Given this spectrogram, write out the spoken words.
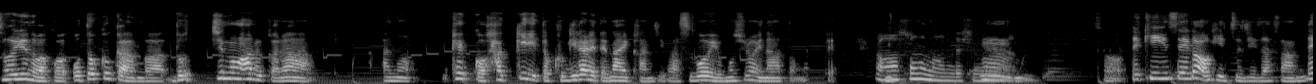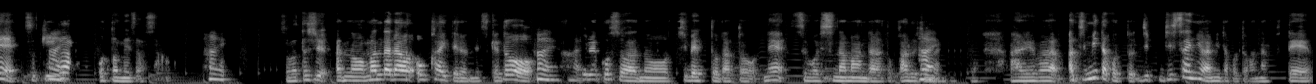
そういうのはこう、お得感がどっちもあるから、あの、結構はっきりと区切られてない感じがすごい面白いなと思って。ああ、そうなんですね。うん。そう。で、金星がお羊座さんで、月が乙女座さん。はい。そう私、あの、マンダラを書いてるんですけど、はい。はいそ。れこそあの、チベットだとね、すごい砂マンダラとかあるじゃないですか。あれは、あっち見たこと、じ実際には見たことがなくて、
